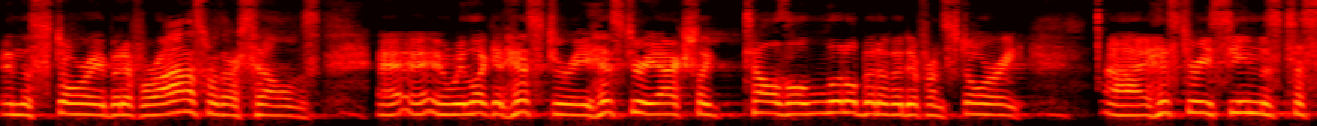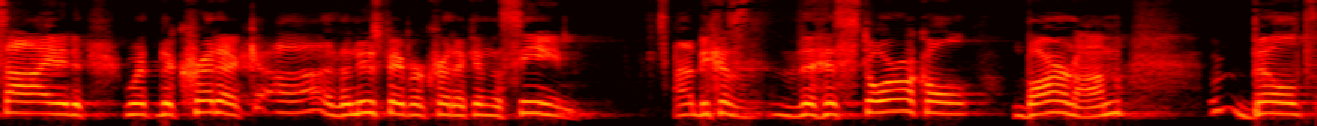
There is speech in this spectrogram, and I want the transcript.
in the story. But if we're honest with ourselves and, and we look at history, history actually tells a little bit of a different story. Uh, history seems to side with the critic, uh, the newspaper critic in the scene, uh, because the historical Barnum built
